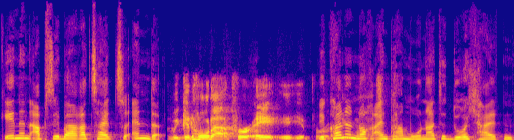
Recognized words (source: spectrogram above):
gehen in absehbarer Zeit zu Ende. Wir können noch ein paar Monate durchhalten,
